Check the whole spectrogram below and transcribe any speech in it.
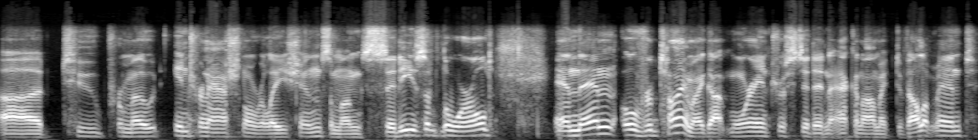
uh, to promote international relations among cities of the world. And then over time, I got more interested in economic development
